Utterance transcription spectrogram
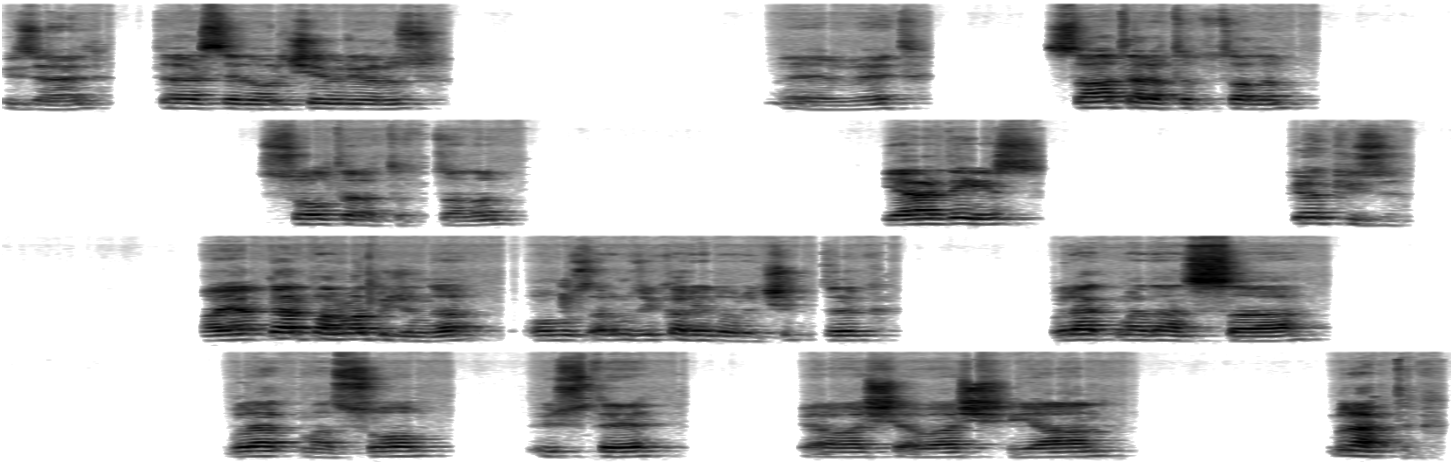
Güzel. Terse doğru çeviriyoruz. Evet. Sağ tarafta tutalım. Sol tarafta tutalım. Yerdeyiz. Gökyüzü. Ayaklar parmak ucunda. Omuzlarımız yukarıya doğru çıktık. Bırakmadan sağ. Bırakma sol. Üste. Yavaş yavaş yan. Bıraktık.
